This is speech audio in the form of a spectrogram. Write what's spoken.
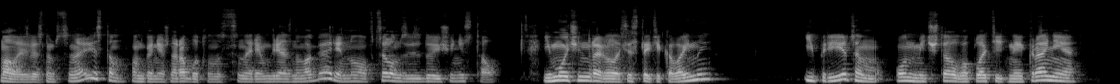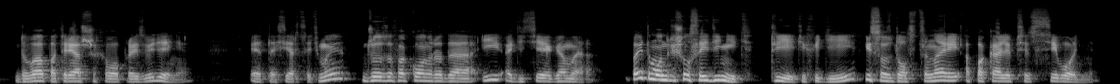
малоизвестным сценаристом. Он, конечно, работал над сценарием «Грязного Гарри», но в целом звездой еще не стал. Ему очень нравилась эстетика войны, и при этом он мечтал воплотить на экране два потрясших его произведения. Это «Сердце тьмы» Джозефа Конрада и «Одиссея Гомера». Поэтому он решил соединить три этих идеи и создал сценарий «Апокалипсис сегодня»,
